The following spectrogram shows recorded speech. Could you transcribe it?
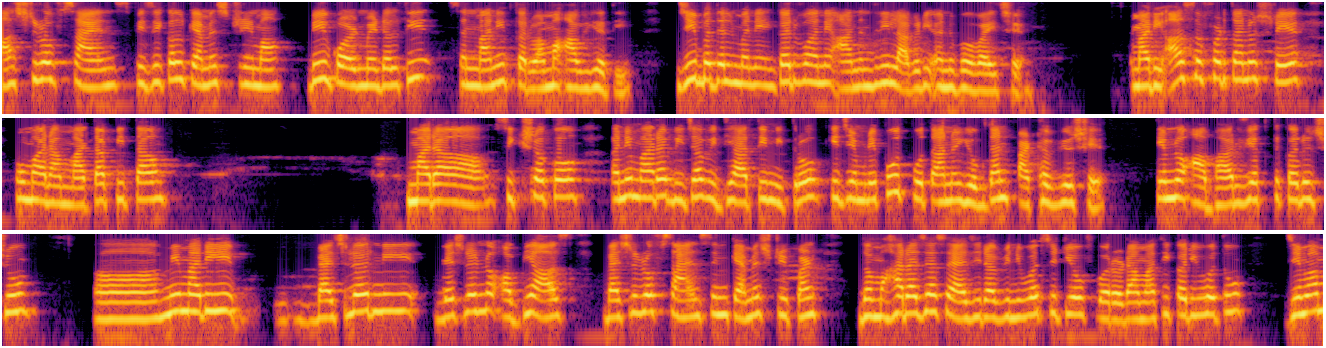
માસ્ટર ઓફ સાયન્સ ફિઝિકલ કેમિસ્ટ્રીમાં બે ગોલ્ડ મેડલથી સન્માનિત કરવામાં આવી હતી, જે બદલ મને ગર્વ અને આનંદની લાગણી અનુભવાય છે. મારી આ સફળતાનો શ્રેય હું મારા માતા પિતા મારા શિક્ષકો અને મારા બીજા વિદ્યાર્થી મિત્રો કે જેમણે પોતપોતાનું યોગદાન પાઠવ્યું છે. તેમનો આભાર વ્યક્ત કરું છું. મેં મારી બેચલરની, બેચલરનો અભ્યાસ bachelor of science in chemistry પણ the Maharaja Sayajirao university of બરોડામાંથી કર્યું હતું, જેમાં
